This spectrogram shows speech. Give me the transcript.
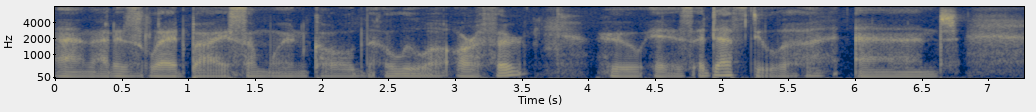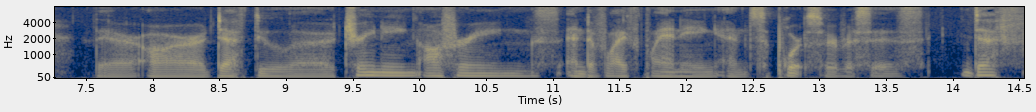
and that is led by someone called Alua Arthur, who is a death doula. And there are death doula training offerings, end of life planning, and support services. Death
